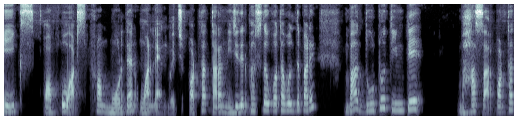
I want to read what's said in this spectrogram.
mix of words from more than one language অর্থাৎ তারা নিজেদের ভাষাতেও কথা বলতে পারে বা দুটো তিনটে ভাষা, অর্থাৎ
